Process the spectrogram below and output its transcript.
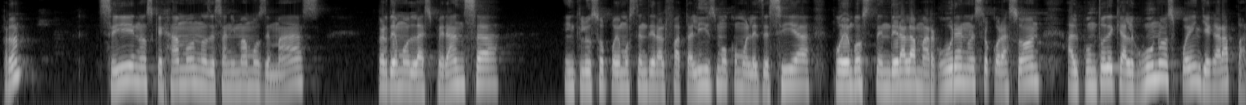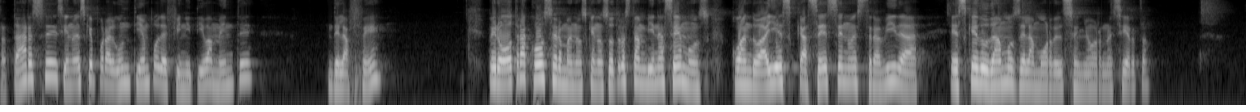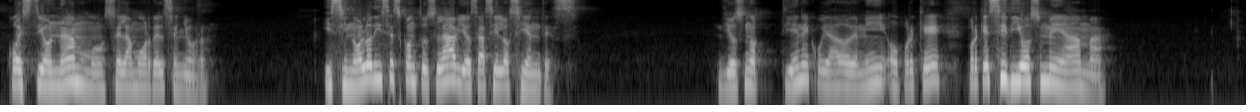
¿Perdón? Sí, nos quejamos, nos desanimamos de más, perdemos la esperanza, incluso podemos tender al fatalismo, como les decía, podemos tender a la amargura en nuestro corazón, al punto de que algunos pueden llegar a apartarse, si no es que por algún tiempo definitivamente, de la fe. Pero otra cosa, hermanos, que nosotros también hacemos cuando hay escasez en nuestra vida, es que dudamos del amor del Señor, ¿no es cierto? Cuestionamos el amor del Señor. Y si no lo dices con tus labios, así lo sientes. Dios no tiene cuidado de mí o por qué? Porque si Dios me ama,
